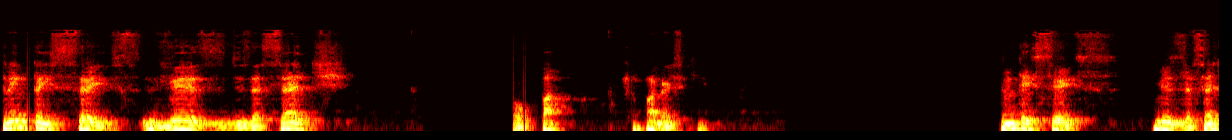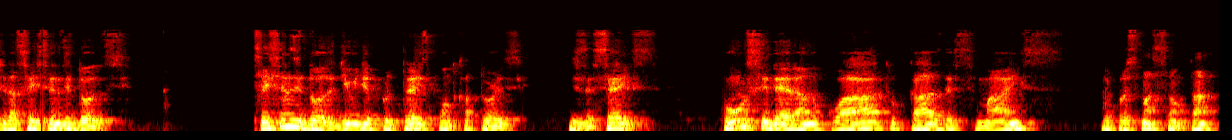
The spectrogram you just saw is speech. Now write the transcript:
36 vezes 17. Opa, deixa eu apagar isso aqui. 36 vezes 17 dá 612. 612 dividido por 3,1416, considerando quatro casas decimais de aproximação, tá?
